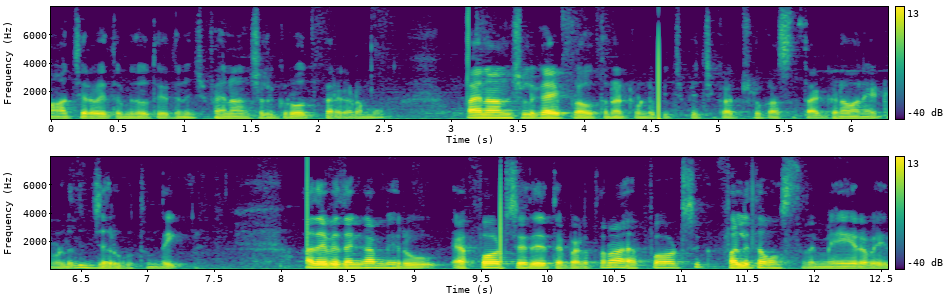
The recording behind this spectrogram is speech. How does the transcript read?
మార్చి ఇరవై తొమ్మిదవ తేదీ నుంచి ఫైనాన్షియల్ గ్రోత్ పెరగడము ఫైనాన్షియల్గా ఇప్పుడు అవుతున్నటువంటి పిచ్చి పిచ్చి ఖర్చులు కాస్త తగ్గడం అనేటువంటిది జరుగుతుంది. అదేవిధంగా మీరు ఎఫర్ట్స్ ఏదైతే పెడతారో ఆ ఎఫర్ట్స్కి ఫలితం వస్తుంది మే ఇరవై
